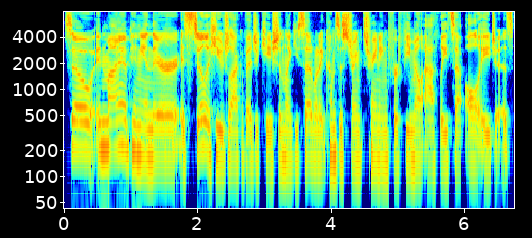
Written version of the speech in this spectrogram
So, in my opinion, there is still a huge lack of education, like you said, when it comes to strength training for female athletes at all ages,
